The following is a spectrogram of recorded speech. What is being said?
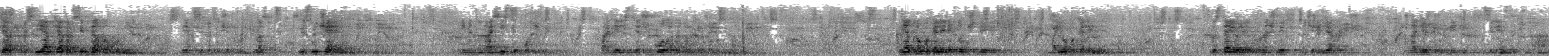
Для россиян театр всегда был кумиром. Я хочу подчеркнуть. У нас не случайно именно на российской почве родились те школы, о которых я уже упоминал не одно поколение, в том числе и мое поколение, выставили в ночных очередях в надежде купить билет на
